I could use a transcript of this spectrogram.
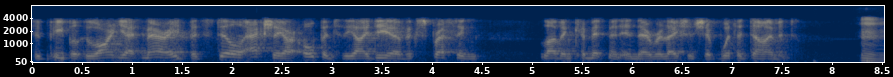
to people who aren't yet married, but still actually are open to the idea of expressing love and commitment in their relationship with a diamond. Hmm.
